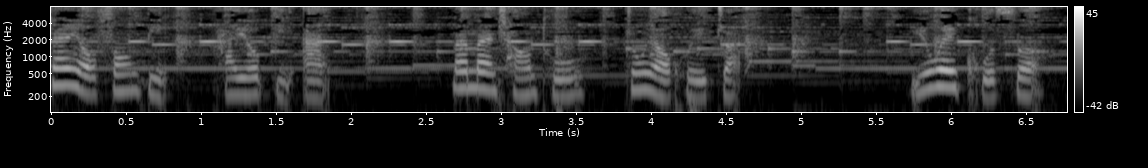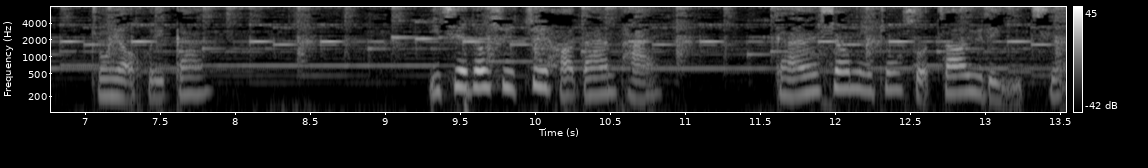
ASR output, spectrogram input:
山有峰顶，海有彼岸，漫漫长途终有回转。余味苦涩，终有回甘。一切都是最好的安排，感恩生命中所遭遇的一切。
